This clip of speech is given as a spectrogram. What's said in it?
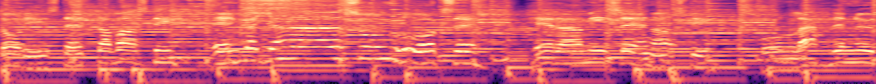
todistettavasti. Enkä jää sun luokse heräämiseen asti. Kun lähden nyt,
